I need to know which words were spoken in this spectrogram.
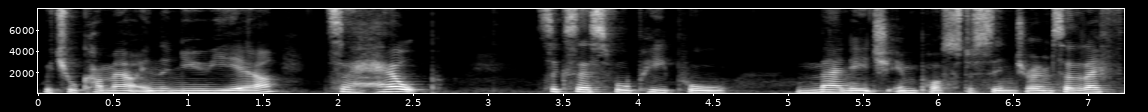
which will come out in the new year, to help successful people manage imposter syndrome. So that if,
